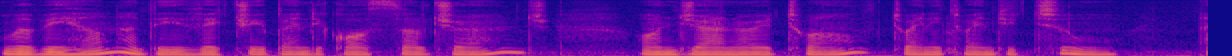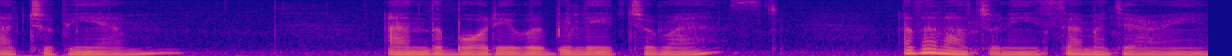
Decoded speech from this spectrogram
will be held at the Victory Pentecostal Church on January 12, 2022 at 2 p.m. and the body will be laid to rest at the Latony Cemetery.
